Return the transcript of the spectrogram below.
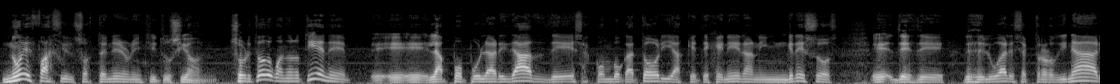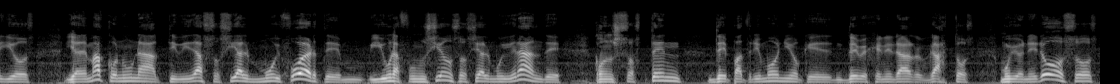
no es fácil sostener una institución, sobre todo cuando no tiene eh, eh, la popularidad de esas convocatorias que te generan ingresos desde, desde lugares extraordinarios y además con una actividad social muy fuerte y una función social muy grande, con sostén de patrimonio que debe generar gastos muy onerosos.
